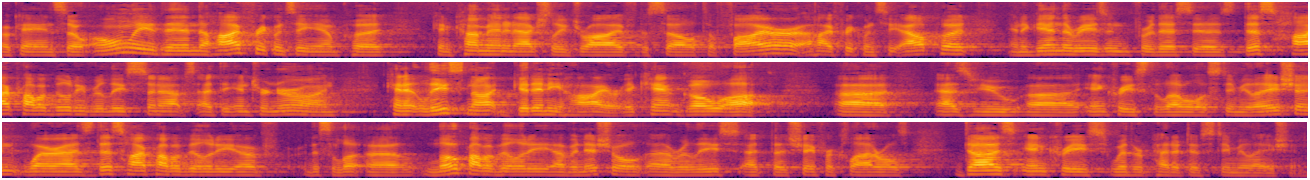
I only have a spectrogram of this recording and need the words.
Okay, and so only then the high frequency input can come in and actually drive the cell to fire, a high frequency output. And again, the reason for this is this high probability release synapse at the interneuron can at least not get any higher. It can't go up uh, as you uh, increase the level of stimulation, whereas this high probability of this lo- uh, low probability of initial uh, release at the Schaffer collaterals does increase with repetitive stimulation.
